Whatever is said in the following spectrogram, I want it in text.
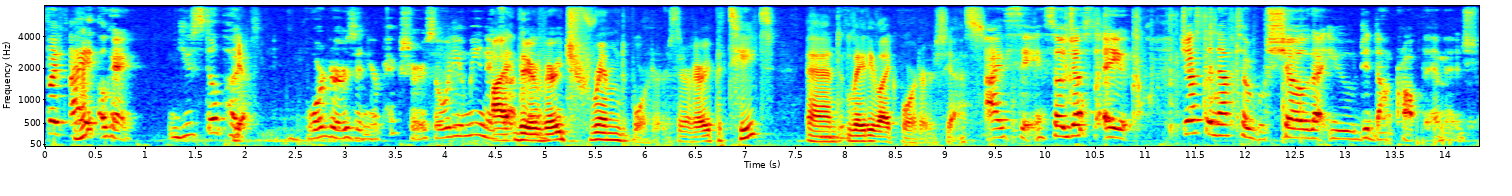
but I okay. You still put Yes. borders in your picture. So what do you mean I, they're very trimmed borders. They're very petite and ladylike borders. Yes. I see. So just a just enough to show that you did not crop the image.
